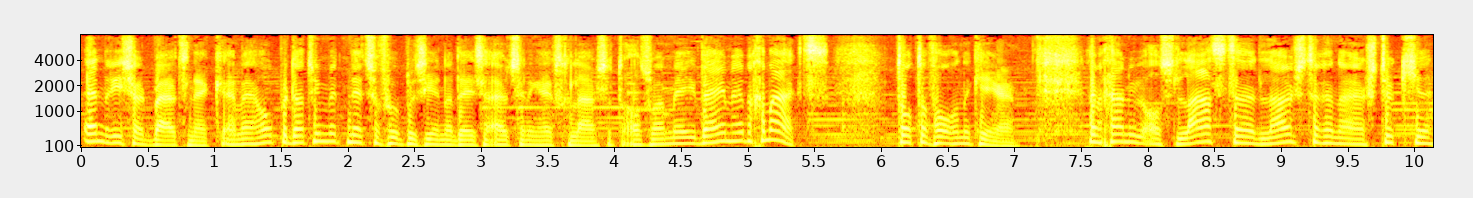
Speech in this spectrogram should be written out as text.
en Richard Buitenek. En wij hopen dat u met net zoveel plezier naar deze uitzending heeft geluisterd als waarmee wij hem hebben gemaakt. Tot de volgende keer. En we gaan nu als laatste luisteren naar een stukje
